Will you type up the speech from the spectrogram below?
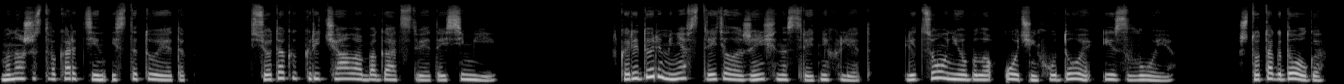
Множество картин и статуэток. Все так и кричало о богатстве этой семьи. В коридоре меня встретила женщина средних лет. Лицо у нее было очень худое и злое. «Что так долго?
